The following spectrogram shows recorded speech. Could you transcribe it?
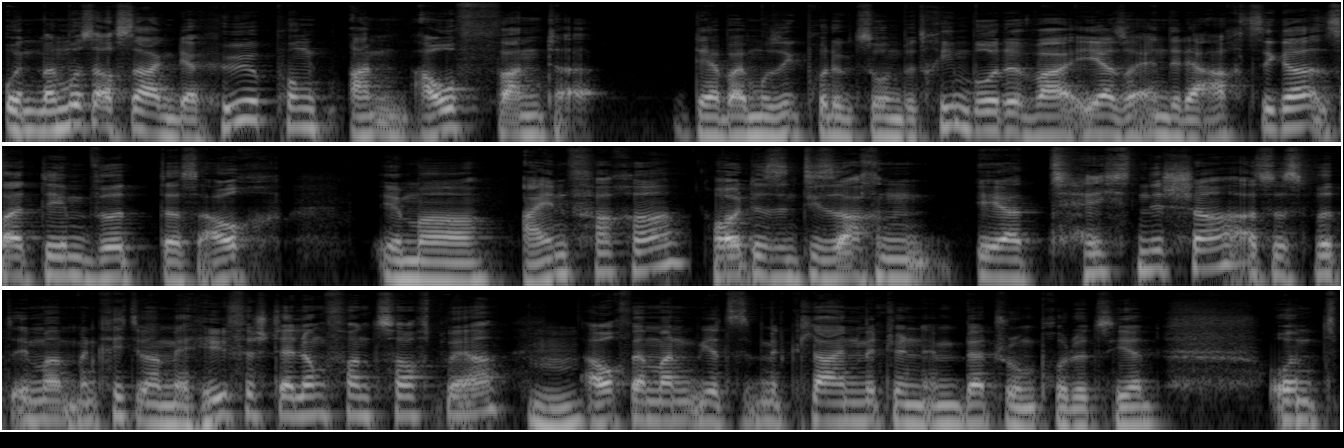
Und man muss auch sagen, der Höhepunkt an Aufwand der bei Musikproduktion betrieben wurde, war eher so Ende der 80er. Seitdem wird das auch immer einfacher. Heute sind die Sachen eher technischer, also es wird immer, man kriegt immer mehr Hilfestellung von Software, mhm. auch wenn man jetzt mit kleinen Mitteln im Bedroom produziert. Und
